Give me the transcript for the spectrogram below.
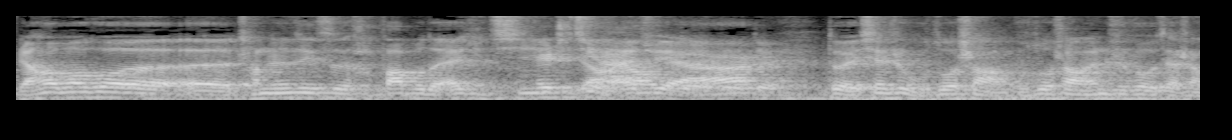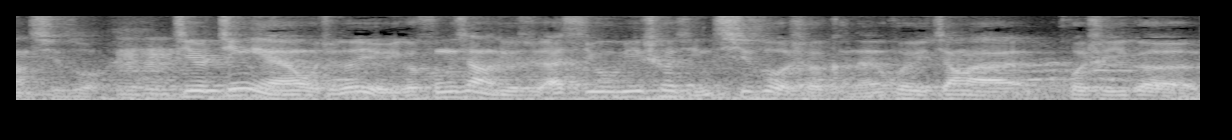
然后包括呃长城这次发布的 H 七 H7L H 对 L，对对，先是五座上，五座上完之后再上七座。嗯其实今年我觉得有一个风向，就是 SUV 车型七座车可能会将来会是一个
